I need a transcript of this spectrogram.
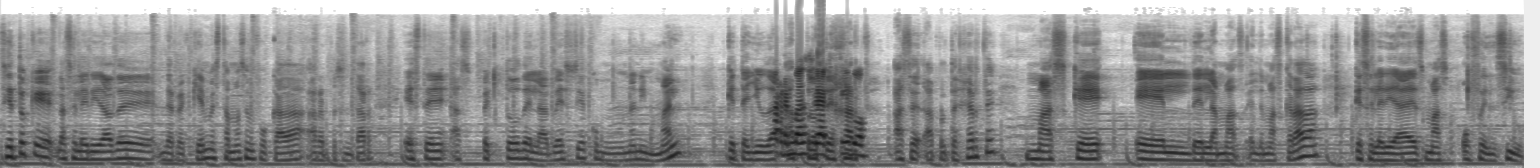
Siento que la celeridad de, de Requiem está más enfocada a representar este aspecto de la bestia como un animal que te ayuda a, a, protegerte más que el de la el de mascarada, que celeridad es más ofensivo.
